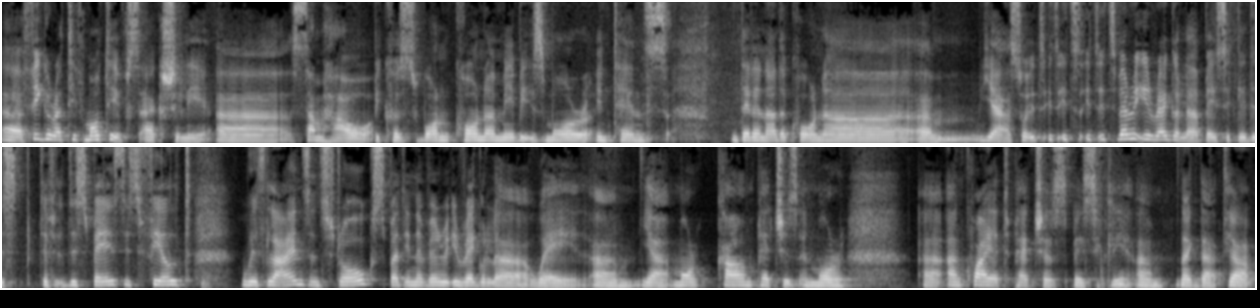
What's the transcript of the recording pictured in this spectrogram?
uh, figurative motives actually uh, somehow because one corner maybe is more intense than another corner. Um, yeah, so it's it's it's it's very irregular. Basically, this the, the space is filled with lines and strokes, but in a very irregular way. Um, yeah, more calm patches and more uh, unquiet patches, basically, um, like that. Yeah.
